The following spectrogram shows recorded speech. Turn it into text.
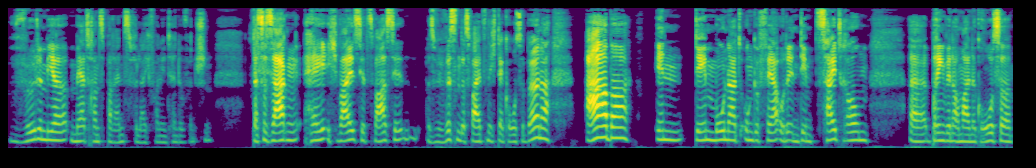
würde mir mehr Transparenz vielleicht von Nintendo wünschen dass sie sagen, hey, ich weiß, jetzt war es hier, also wir wissen, das war jetzt nicht der große Burner, aber in dem Monat ungefähr oder in dem Zeitraum äh, bringen wir nochmal eine große,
